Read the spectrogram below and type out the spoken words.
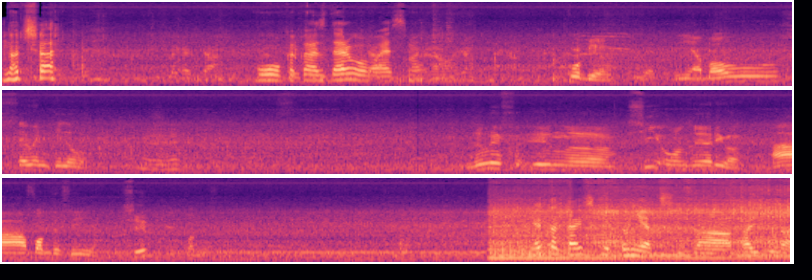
Нотшар. О, какая здоровая, смотри. Кобия. Thì à, bố 7 kilo. М. They live in uh, sea or on the river? Ah, from the sea. Sea? From the sea. Это тайский тунец. Thai tuna.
